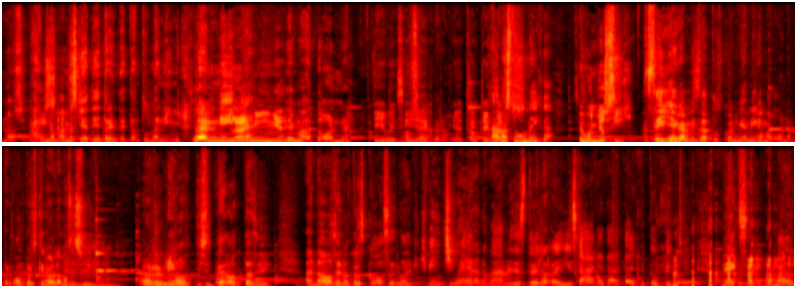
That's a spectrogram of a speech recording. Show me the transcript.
No sé. Ay, no mames, que ya tiene treinta y tantos la niña. La niña. La niña. De Madonna. Sí, güey, sí, No sé, ya, pero- ya 30 y Nada más tantos. tuvo una hija. Según yo, sí. Hasta ahí llegan mis datos con mi amiga Madonna. Perdón, pero es que no hablamos de su hija. Mm, Nos reunimos, pinches pedotas y andamos en otras cosas, ¿no? Que, que pinche güera, no mames, este es la raíz. Cállate tú, pinche mexa mamadas.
